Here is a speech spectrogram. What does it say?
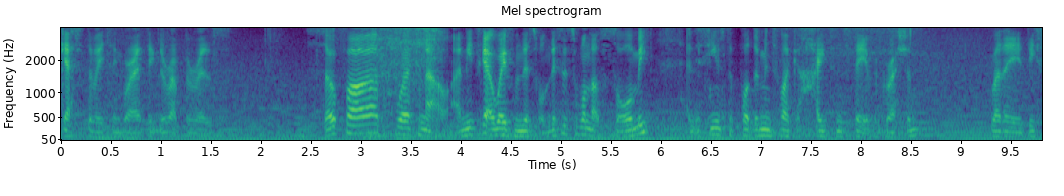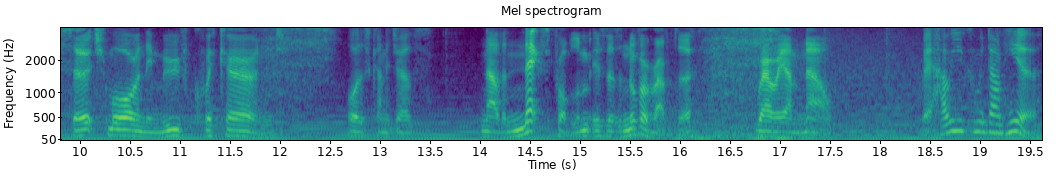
guesstimating where I think the raptor is. So far, that's working out. I need to get away from this one. This is the one that saw me, and it seems to put them into like a heightened state of aggression. Where they, they search more and they move quicker and all this kind of jazz. Now, the next problem is there's another raptor where I am now. Wait, how are you coming down here?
